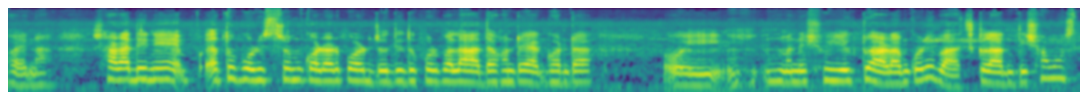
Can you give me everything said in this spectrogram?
হয় না। সারাদিনে এত পরিশ্রম করার পর যদি দুপুরবেলা আধা ঘণ্টা, এক ঘণ্টা ওই মানে শুয়ে একটু আরাম করে, বাস ক্লান্তি, সমস্ত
